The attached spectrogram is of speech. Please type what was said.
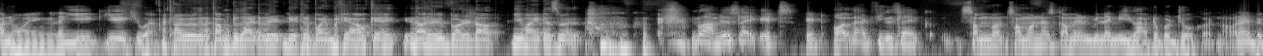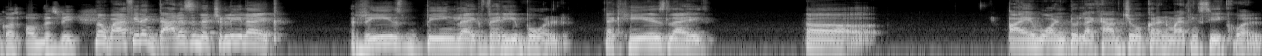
annoying like ye ye kyun I thought we were gonna come to that at a later point, but yeah, okay. Now that you brought it up, you might as well. no i'm just like it's it all that feels like someone someone has come in and been like you have to put joker now right because obviously No, but I feel like that is literally like Reeves being like very bold. Like he is like, uh, I want to like have Joker in my I think sequel,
